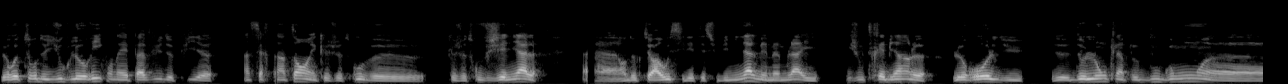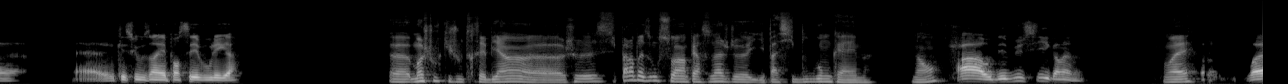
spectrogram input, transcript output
le retour de Hugh Glory qu'on n'avait pas vu depuis euh, un certain temps et que je trouve, euh, que je trouve génial. Euh, en Doctor House, il était subliminal, mais même là, il, il joue très bien le, le rôle du, de, de l'oncle un peu bougon. Qu'est-ce que vous en avez pensé, vous, les gars? Euh, moi, je trouve qu'il joue très bien. Euh, je n'ai pas l'impression que ce soit un personnage de. Il est pas si bougon quand même. Non? Ah, au début, si, quand même. Ouais. Ouais,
